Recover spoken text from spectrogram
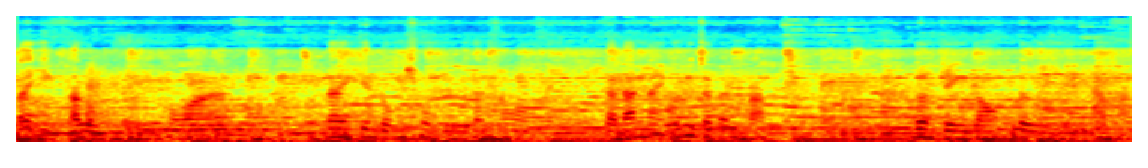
ได้อีกอารมณ์หนึงเพราะว่าได้กินลมชมวิวด้านนอก แต่ด้านในก็คือจะเป็นแบบดนตรีล็อกเลยนะคะ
